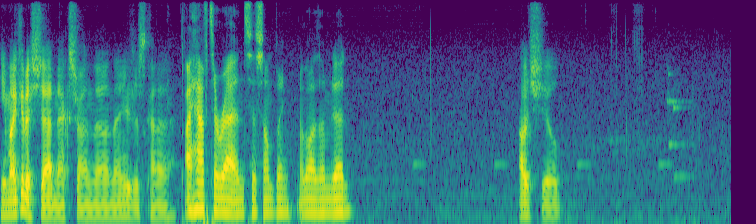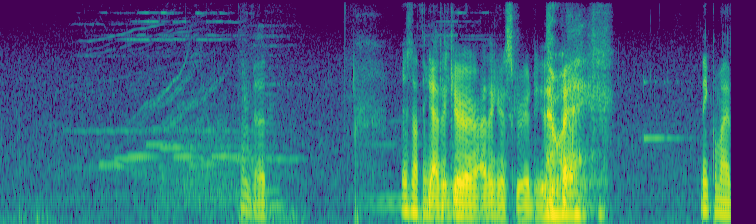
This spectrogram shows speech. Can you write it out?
He might get a shad next round though, and then you're just kind of. I have to rat into something, otherwise I'm dead. I would shield. I'm dead. There's nothing. Yeah, I can think do. you're. I think you're screwed either way. I think my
